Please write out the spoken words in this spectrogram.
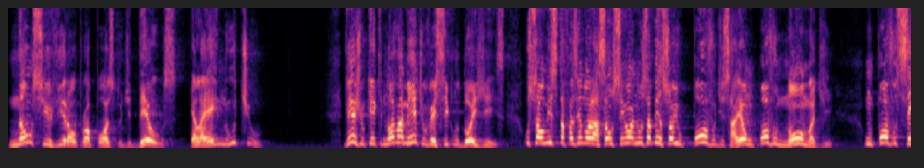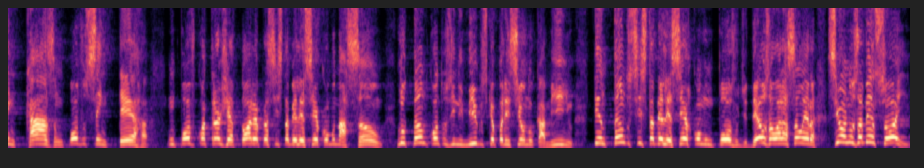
não servir ao propósito de Deus, ela é inútil. Veja o que, que novamente o versículo 2 diz: o salmista está fazendo oração, Senhor, nos abençoe o povo de Israel, um povo nômade, um povo sem casa, um povo sem terra, um povo com a trajetória para se estabelecer como nação, lutando contra os inimigos que apareciam no caminho, tentando se estabelecer como um povo de Deus. A oração era: Senhor, nos abençoe,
